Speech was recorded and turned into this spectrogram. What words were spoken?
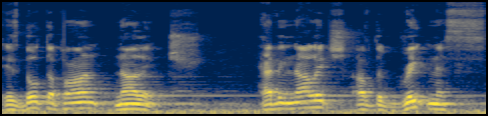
is built upon knowledge. Having knowledge of the greatness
